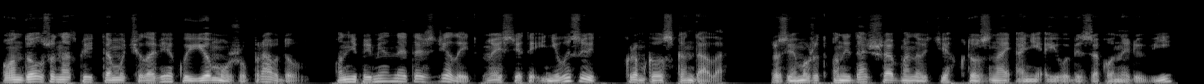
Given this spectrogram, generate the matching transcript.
Он должен открыть тому человеку, ее мужу, правду. Он непременно это сделает, но если это и не вызовет громкого скандала, разве может он и дальше обманывать тех, кто, зная они о его беззаконной любви,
